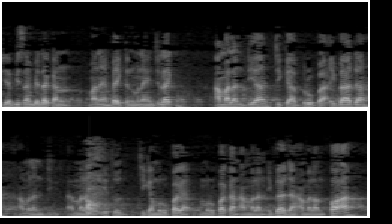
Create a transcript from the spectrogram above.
dia bisa membedakan mana yang baik dan mana yang jelek, amalan dia jika berupa ibadah, amalan amalan itu jika merupakan merupakan amalan ibadah, amalan taat,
